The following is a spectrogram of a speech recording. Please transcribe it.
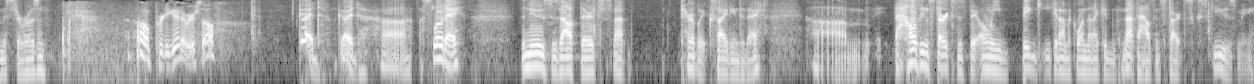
Mr. Rosen? Oh, pretty good. Of yourself? Good, good. Uh, a slow day. The news is out there. It's just not terribly exciting today. Um, the housing starts is the only big economic one that I could. Not the housing starts, excuse me.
